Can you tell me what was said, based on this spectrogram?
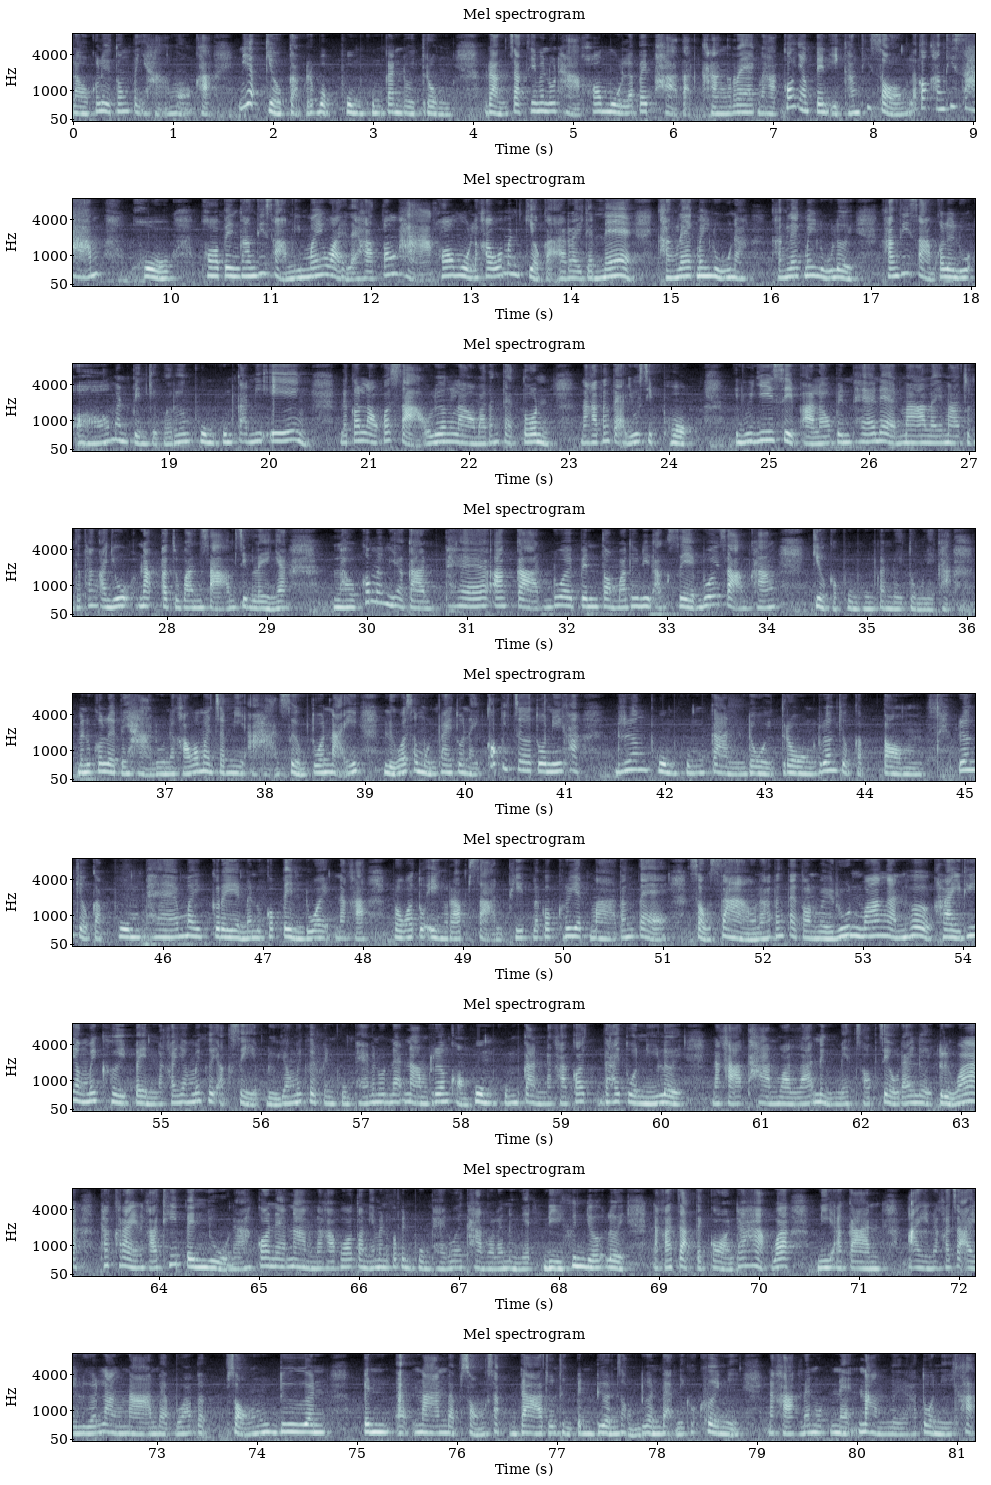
เราก็เลยต้องไปหาหมอค่ะเนี่ยเกี่ยวกับระบบภูมิคุ้มกันโดยตรง หลังจากที่มนุษย์หาข้อมูลและไปผ่าตัดครั้งแรกนะคะ ก็ยังเป็นอีกครั้งที่ 2 แล้วก็ครั้งที่ 3โห พอเป็นครั้งที่3นี้ไม่ไหวเลยค่ะ ต้องหาข้อมูลแล้วค่ะว่ามันเกี่ยวกับอะไรกันแน่ ครั้งแรกไม่รู้นะ ครั้งแรกไม่รู้เลย ครั้งที่ 3 ก็เลยรู้ อ๋อ มันเป็นเกี่ยวกับเรื่องภูมิคุ้มกันนี่เอง แล้วก็เราก็สาวเรื่องราวมาตั้งแต่ต้นนะคะ ตั้งแต่อายุ 16 อายุ 20 อะ เราเป็นแพ้แดดมาอะไรมาจนกระทั่งอายุณปัจจุบัน 30 อะไรอย่างเงี้ย เราก็มามีอาการแพ้อากาศด้วย เป็นต่อมบาทูลินอักเสบด้วย 3 ครั้ง เกี่ยวกับภูมิคุ้มกันโดยตรงเลยค่ะ มนุษย์ก็เลยไปหาดูนะคะ ว่ามันจะมีอาหารเสริมตัวไหน หรือว่าสมุนไพรตัวไหนก็ไปเจอตัวนี้ค่ะ เรื่องภูมิคุ้มกันโดยตรง เรื่องเกี่ยวกับตอม เรื่องเกี่ยวกับภูมิแพ้ไมเกรนมนุษย์ก็เป็นด้วยนะคะ เพราะว่าตัวเองรับสารพิษแล้วก็เครียดมาตั้งแต่สาวๆนะตั้งแต่ตอนวัยรุ่นว่างั้นเถอะใครที่ยังไม่เคยเป็นนะคะ ยังไม่เคยอักเสบ หรือยังไม่เคยเป็นภูมิแพ้มนุษย์แนะนำเรื่องของภูมิคุ้มกันนะคะ ก็ได้ตัวนี้เลยนะคะ ทานวันละ 1 เม็ดซอฟเจลได้เลย หรือว่าถ้าใครนะคะที่เป็นอยู่นะก็แนะนำนะคะ เพราะว่าตอนนี้มันก็เป็นภูมิแพ้ด้วยทานวันละ 1 เม็ดดีขึ้นเยอะเลยนะคะ จากแต่ก่อนถ้าหากว่ามีอาการไอนะคะ จะไอเรื้อรังนานแบบว่าแบบ 2 เดือน เป็นนานแบบ 2 สัปดาห์จนถึงเป็นเดือน 2 เดือนแบบนี้ก็เคยมีนะคะ แม่นุชแนะนำเลยนะคะตัวนี้ค่ะ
